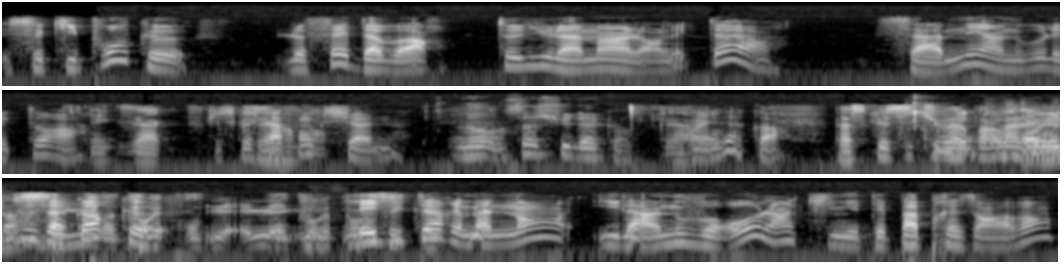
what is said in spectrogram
ce qui prouve que le fait d'avoir tenu la main à leur lecteur ça a amené un nouveau lectorat Exact. puisque ça fonctionne Non, ça je suis d'accord. on est d'accord Parce que si tu On vas est- par on là, est là-dessus, tous d'accord on que on- on l'éditeur que- est maintenant il a un nouveau rôle hein, qui n'était pas présent avant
